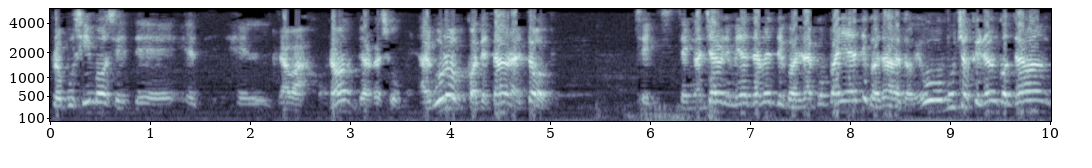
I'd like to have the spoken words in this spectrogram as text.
propusimos este, el, trabajo, ¿no? De resumen. Algunos contestaron al toque. Se, se engancharon inmediatamente con el acompañante y contestaron al toque. Hubo muchos que no encontraban,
